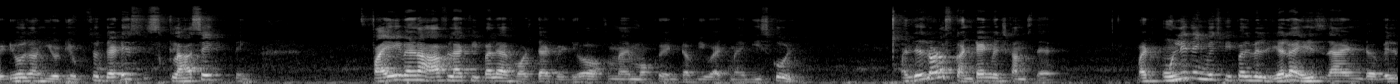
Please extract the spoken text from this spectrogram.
videos on youtube. So that is this classic thing. Five and a half lakh people have watched that video of my mock interview at my b school. And there's a lot of content which comes there. But only thing which people will realize and will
